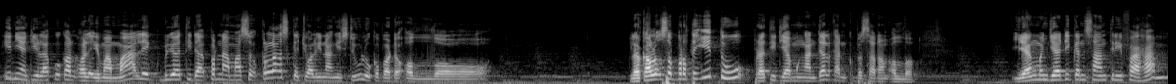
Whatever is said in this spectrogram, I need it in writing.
ini yang dilakukan oleh Imam Malik beliau tidak pernah masuk kelas kecuali nangis dulu kepada Allah Nah kalau seperti itu berarti dia mengandalkan kebesaran Allah yang menjadikan santri faham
